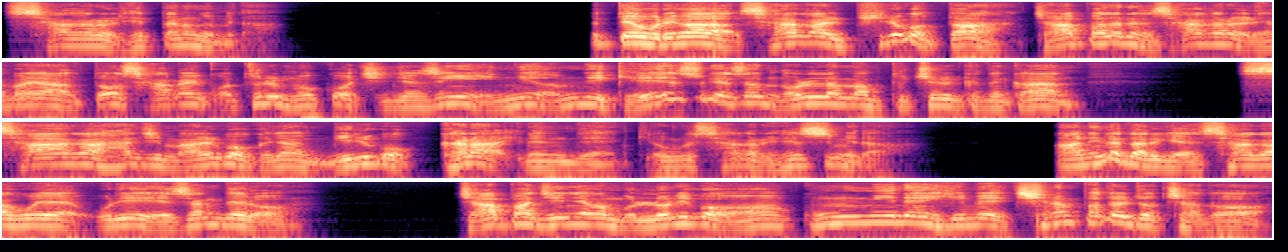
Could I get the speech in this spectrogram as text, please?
사과를 했다는 겁니다. 그때 우리가 사과할 필요가 없다. 좌파들은 사과를 해봐야 또 사과의 꼬투리를 먹고 진정성이 있니 없니 계속해서 논란만 붙일 거니까 사과하지 말고 그냥 밀고 가라 이랬는데 결국 사과를 했습니다. 아닌가 다르게 사과 후에 우리 예상대로 좌파 진영은 물론이고 국민의힘의 친한파들조차도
